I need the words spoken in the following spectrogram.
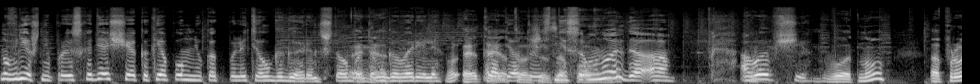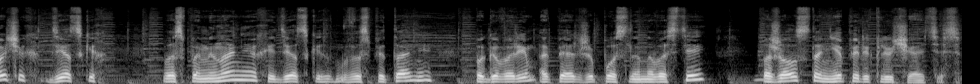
ну, внешне происходящее, как я помню, как полетел Гагарин, что об этом говорили. Ну, это Радио, я тоже то есть запомню. не со мной, да, а, а вообще. Вот, ну, о прочих детских воспоминаниях и детском воспитании поговорим опять же после новостей. Пожалуйста, не переключайтесь.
